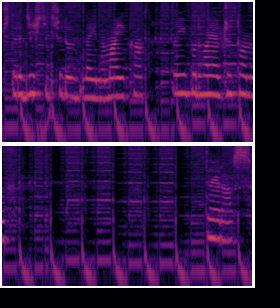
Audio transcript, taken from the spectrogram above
43 do Dynamajka, no i podwajacz żetonów. Teraz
